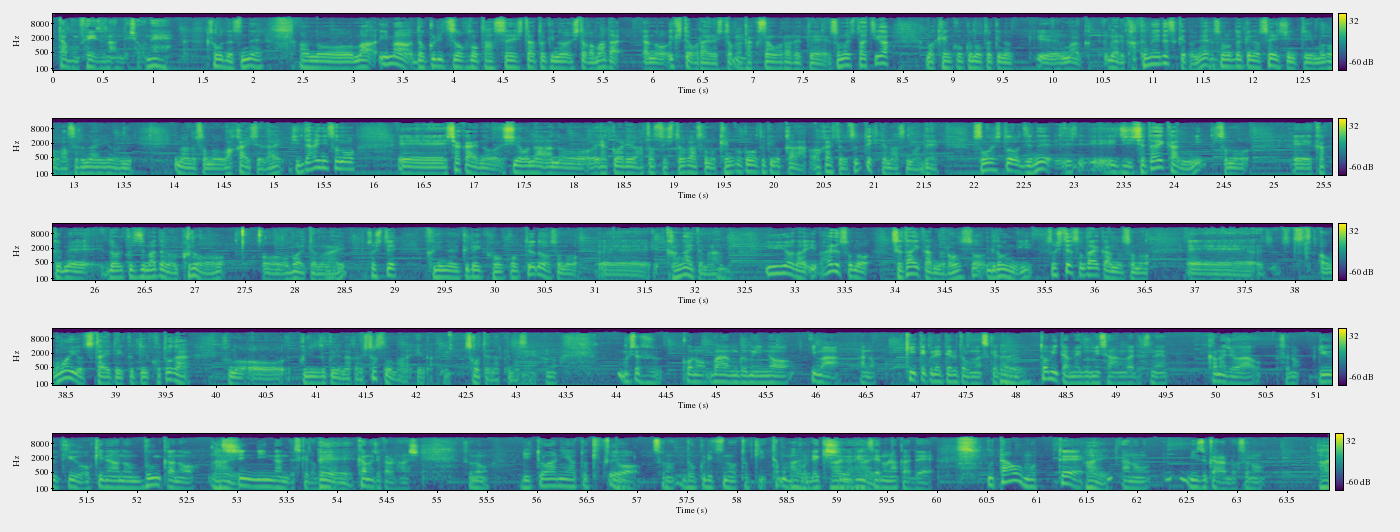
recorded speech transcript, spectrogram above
多分フェーズなんでしょうね。そうですね。あのまあ今独立をその達成した時の人がまだあの生きておられる人がたくさんおられて、うん、その人たちがまあ建国の時の、えー、まあいわゆる革命ですけどね、その時の精神というものを忘れないように今のその若い世代、次第にその、えー、社会の主要なあの役割を果たす人がその建国の時のから若い人に移ってきてますので、その人を世代間にその、えー、革命独立までの苦労を覚えてもらいそして国の行くべき方向というのをその、えー、考えてもらう。というようないわゆるその世代間の論争論議そして世代間のその、えー、思いを伝えていくということがこの国づくりの中の一つの、まあ、今争点になってます、ね、あのもう一つこの番組の今あの聞いてくれてると思いますけど、はい、富田恵さんがですね彼女はその琉球、沖縄の文化の発信人なんですけども、ねはいええ、彼女からの話、そのリトアニアと聞くと、え、その独立の時多分こう歴史の編成の中で、歌を持って、はい、あの自らのその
